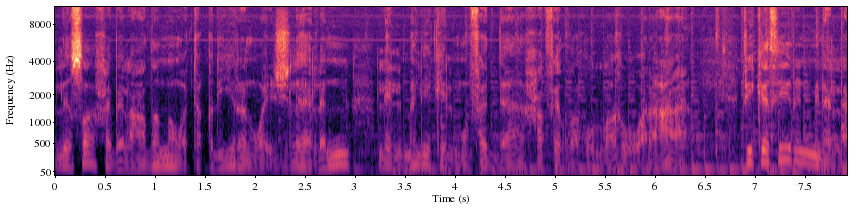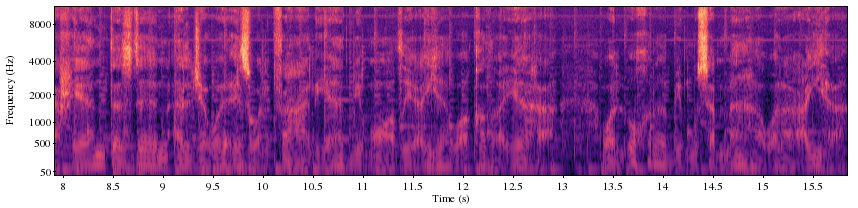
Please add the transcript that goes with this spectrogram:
لصاحب العظمة وتقديرا وإجلالا للملك المفدى حفظه الله ورعاه. في كثير من الأحيان تزدان الجوائز والفعاليات بمواضيعها وقضاياها والأخرى بمسماها وراعيها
